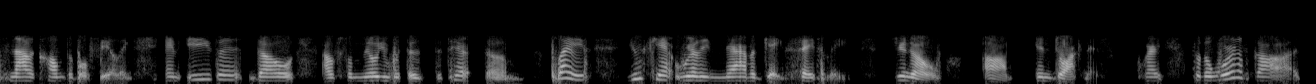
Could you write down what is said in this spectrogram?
It's not a comfortable feeling. And even though I was familiar with the the, ter- the um, place, you can't really navigate safely, you know, um, in darkness. Right. So the Word of God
